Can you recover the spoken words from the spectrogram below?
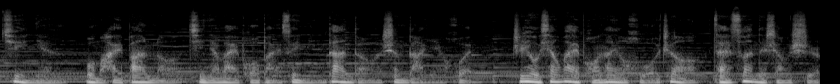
去年我们还办了纪念外婆百岁冥诞的盛大宴会。只有像外婆那样活着，才算得上是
